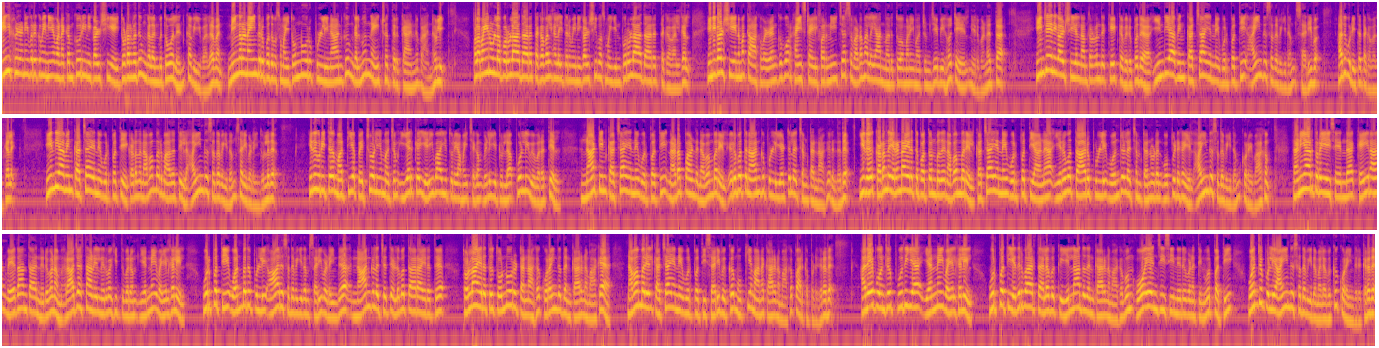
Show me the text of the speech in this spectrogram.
நேயர்கள் அனைவருக்கும் இனிய வணக்கம். கூறி நிகழ்ச்சியை தொடர்வது உங்கள் அன்பு தோலன் கவி வலவன். நீங்கள் இணைந்திருப்பது பசுமை தொண்ணூறு புள்ளி நான்கு உங்கள் முன்னேற்றத்திற்கான வானொலி. பல பயனுள்ள பொருளாதார தகவல்களை தரும் இந்நிகழ்ச்சி பசுமையின் பொருளாதார தகவல்கள். இந்நிகழ்ச்சியை நமக்காக வழங்குவோர் ஹை ஸ்டைல் பர்னிச்சர்ஸ் வடமலையான் மருத்துவமனை மற்றும் ஜேபி ஹோட்டேல் நிறுவனத்தார். இன்றைய நிகழ்ச்சியில் நாம் தொடர்ந்து கேட்கவிருப்பது இந்தியாவின் கச்சா எண்ணெய் உற்பத்தி ஐந்து சதவிகிதம் சரிவு. அது குறித்த தகவல்களை. இந்தியாவின் கச்சா எண்ணெய் உற்பத்தி கடந்த நவம்பர் மாதத்தில் ஐந்து சதவிகிதம் சரிவடைந்துள்ளது. இதுகுறித்து மத்திய பெட்ரோலியம் மற்றும் இயற்கை எரிவாயுத்துறை அமைச்சகம் வெளியிட்டுள்ள புள்ளி விவரத்தில் நாட்டின் கச்சா எண்ணெய் உற்பத்தி நடப்பாண்டு நவம்பரில் இருபத்தி நான்கு புள்ளி எட்டு லட்சம் டன்னாக இருந்தது. இது கடந்த இரண்டாயிரத்து பத்தொன்பது நவம்பரில் கச்சா எண்ணெய் உற்பத்தியான இருபத்தாறு புள்ளி ஒன்று லட்சம் டன்னுடன் ஒப்பிடுகையில் ஐந்து சதவீதம் குறைவாகும். தனியார் துறையை சேர்ந்த கெய்ரான் வேதாந்தா நிறுவனம் ராஜஸ்தானில் நிர்வகித்து வரும் எண்ணெய் வயல்களில் உற்பத்தி ஒன்பது புள்ளி ஆறு சதவிகிதம் சரிவடைந்து நான்கு லட்சத்து எழுபத்தாறாயிரத்து தொள்ளாயிரத்து தொண்ணூறு டன்னாக குறைந்ததன் காரணமாக நவம்பரில் கச்சா எண்ணெய் உற்பத்தி சரிவுக்கு முக்கியமான காரணமாக பார்க்கப்படுகிறது. அதேபோன்று புதிய எண்ணெய் வயல்களில் உற்பத்தி எதிர்பார்த்த அளவுக்கு இல்லாததன் காரணமாகவும் ஓஎன்ஜிசி நிறுவனத்தின் உற்பத்தி ஒன்று புள்ளி ஐந்து சதவீதம் அளவுக்கு குறைந்திருக்கிறது.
